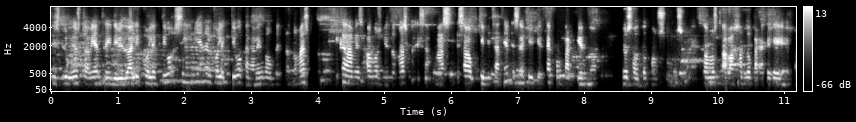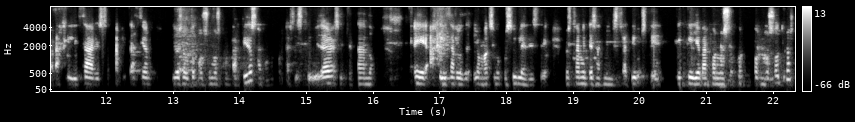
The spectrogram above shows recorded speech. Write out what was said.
distribuidos todavía entre individual y colectivo, si bien el colectivo cada vez va aumentando más y cada vez vamos viendo más esa, más, esa optimización, esa eficiencia compartiendo los autoconsumos. Estamos trabajando para, que, para agilizar esa tramitación de los autoconsumos compartidos, hablando con las distribuidoras, intentando eh, agilizarlo lo máximo posible desde los trámites administrativos que, que, llevar con, con, nosotros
